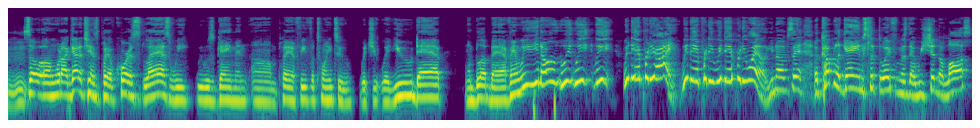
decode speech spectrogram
Mm-hmm. So um, what I got a chance to play, of course, last week we was gaming, um, playing FIFA 22 with you, with you, Dab, and Bloodbath, and we, you know, we we we we did pretty right. We did pretty we did pretty well. You know what I'm saying? A couple of games slipped away from us that we shouldn't have lost,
